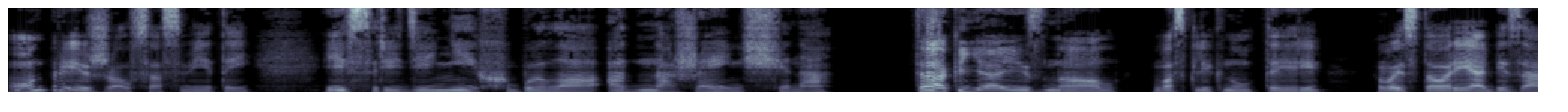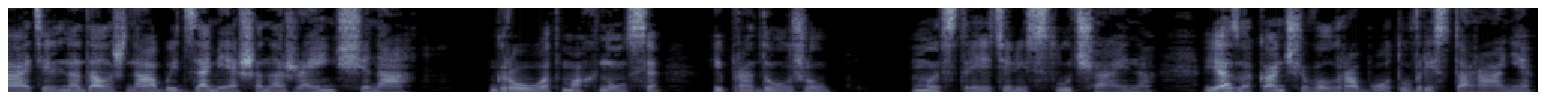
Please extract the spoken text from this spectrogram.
Он приезжал со свитой, и среди них была одна женщина. «Так я и знал!» — воскликнул Терри. «В истории обязательно должна быть замешана женщина!» Гроу отмахнулся и продолжил. «Мы встретились случайно. Я заканчивал работу в ресторане,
